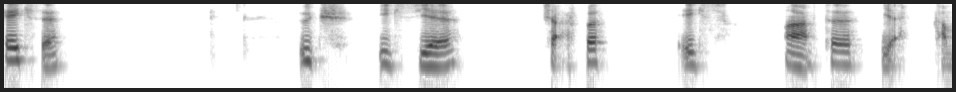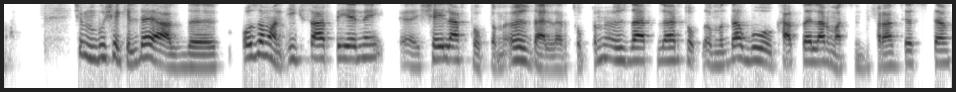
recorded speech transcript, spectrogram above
eksi 3 xy çarpı x artı y. Tamam. Şimdi bu şekilde yazdık. O zaman x artı y'ne şeyler toplamı, özderler toplamı. Özderler toplamı da bu katsayılar matrisinin diferansiyel sistem,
